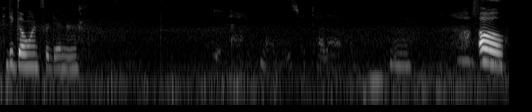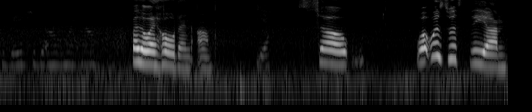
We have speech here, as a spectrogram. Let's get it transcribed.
I had to go in for dinner. Yeah. My knees are cut up. Oh, For Gage to get home right now. by the way, Holden, um, Yeah. So, what was with the, um,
